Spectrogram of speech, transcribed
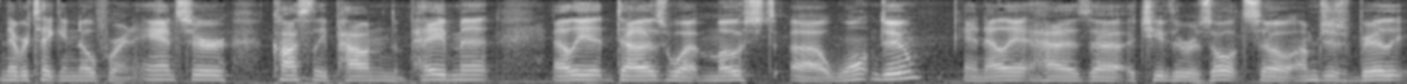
never taking no for an answer, constantly pounding the pavement. Eliott does what most uh, won't do, and Eliott has uh, achieved the results. So I'm just really,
